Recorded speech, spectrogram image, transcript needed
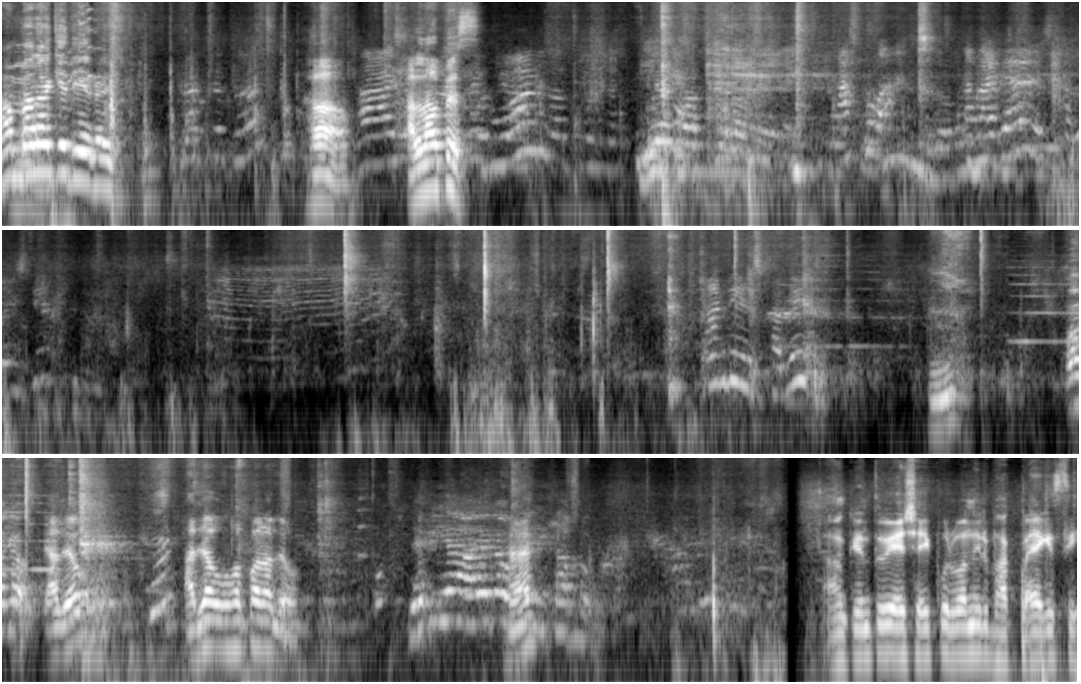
हम बना के दिएगा इसको हाँ अल्लाह हाफिज Andy is coming. आ जाओ आ जाओ आ जाओ वहाँ पर आ जाओ ये भी यहाँ आएगा हैं? उसके हिसाब लो। আমি কিন্তু এই সেই কুরবানির ভাগ পেয়ে গেছি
